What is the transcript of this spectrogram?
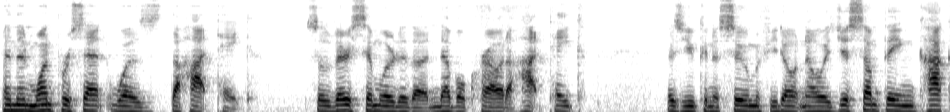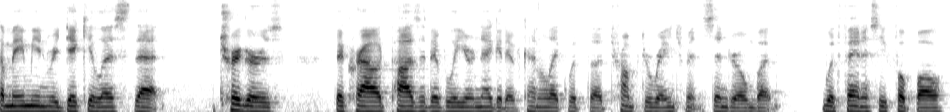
And then 1% was the hot take. So, very similar to the Neville crowd, a hot take, as you can assume if you don't know, is just something cockamamie and ridiculous that triggers the crowd positively or negative, kind of like with the Trump derangement syndrome, but with fantasy football,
